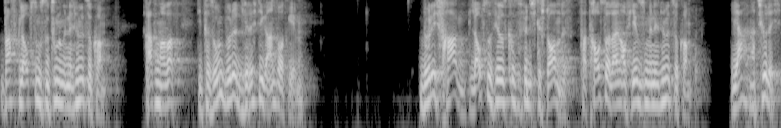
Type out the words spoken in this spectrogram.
was glaubst du, musst du tun, um in den Himmel zu kommen? Rate mal was. Die Person würde die richtige Antwort geben. Würde ich fragen, glaubst du, dass Jesus Christus für dich gestorben ist? Vertraust du allein auf Jesus, um in den Himmel zu kommen? Ja, natürlich.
